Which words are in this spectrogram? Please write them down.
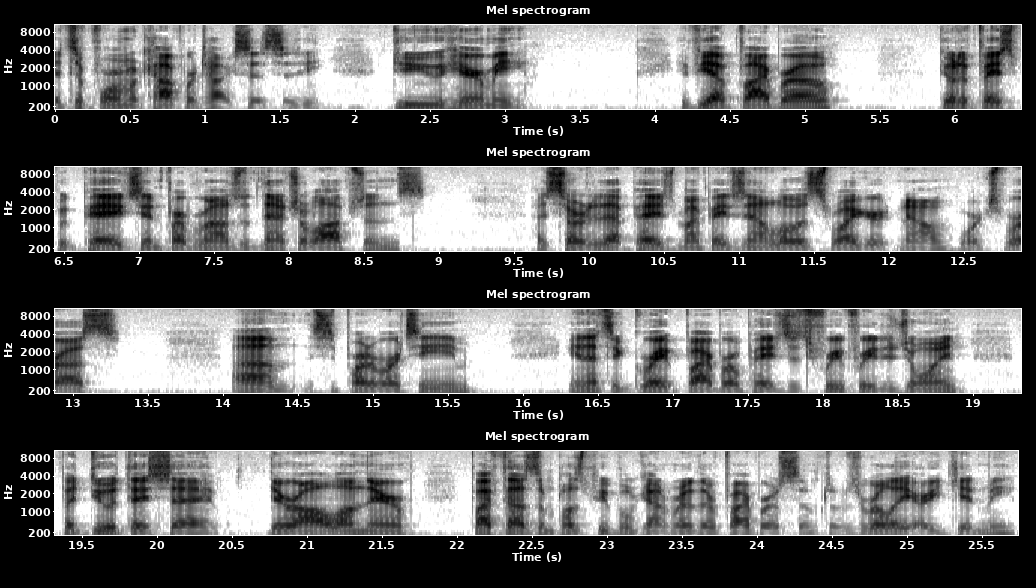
It's a form of copper toxicity. Do you hear me? If you have fibro, go to Facebook page and fibromyalgia with natural options. I started that page. My page now, Lois Swigert, now works for us. Um, this is part of our team, and that's a great fibro page. It's free, for you to join, but do what they say. They're all on there. Five thousand plus people got rid of their fibro symptoms. Really? Are you kidding me?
